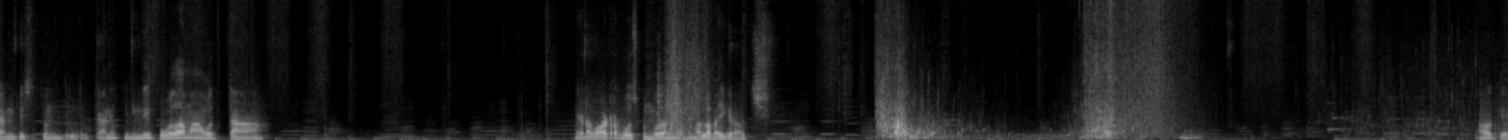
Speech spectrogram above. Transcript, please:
కనిపిస్తుంది కానీ కింది పోదామా వద్దా? ఇక్కడ వాటర్ పోసుకుని పోదాం కదా మళ్ళీ పైకి రావచ్చు. ఓకే.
